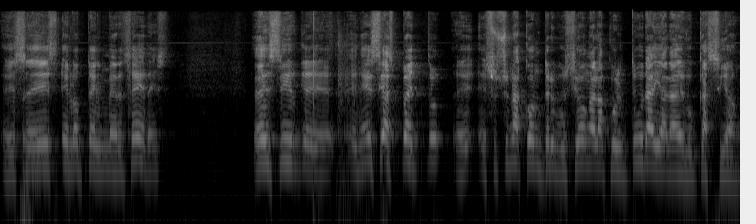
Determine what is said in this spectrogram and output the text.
Ese es el Hotel Mercedes. Es decir, que en ese aspecto eh, eso es una contribución a la cultura y a la educación.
